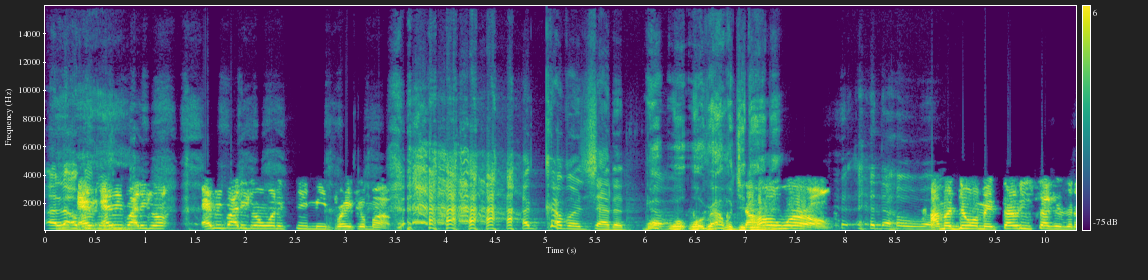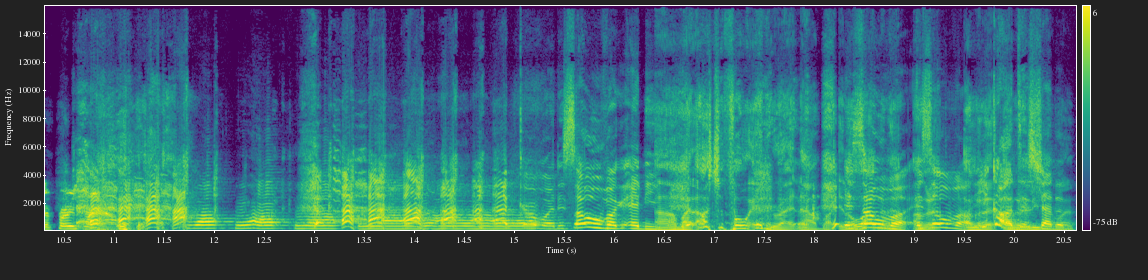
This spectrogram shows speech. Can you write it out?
a lot of people. Everybody gonna everybody gonna want to see me break them up. Come on, Shannon. What, what, what round would you The do? him whole world. the whole world. I'm gonna do them in 30 seconds of the first round. Come on, it's over, Eddie. Uh, man, I should phone Eddie right now. But you know It's what? Over. gonna- I'm It's gonna- over. I'm You gonna- can't I'm gonna diss Shannon. it, man.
